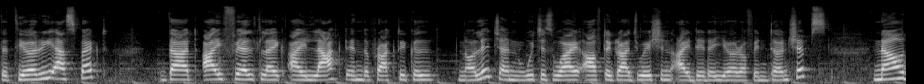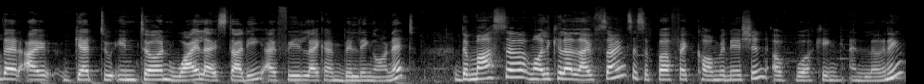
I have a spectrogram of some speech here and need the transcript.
the theory aspect that I felt like I lacked in the practical knowledge and which is why after graduation I did a year of internships. Now that I get to intern while I study, I feel like I'm building on it. The Master Molecular Life Science is a perfect combination of working and learning.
